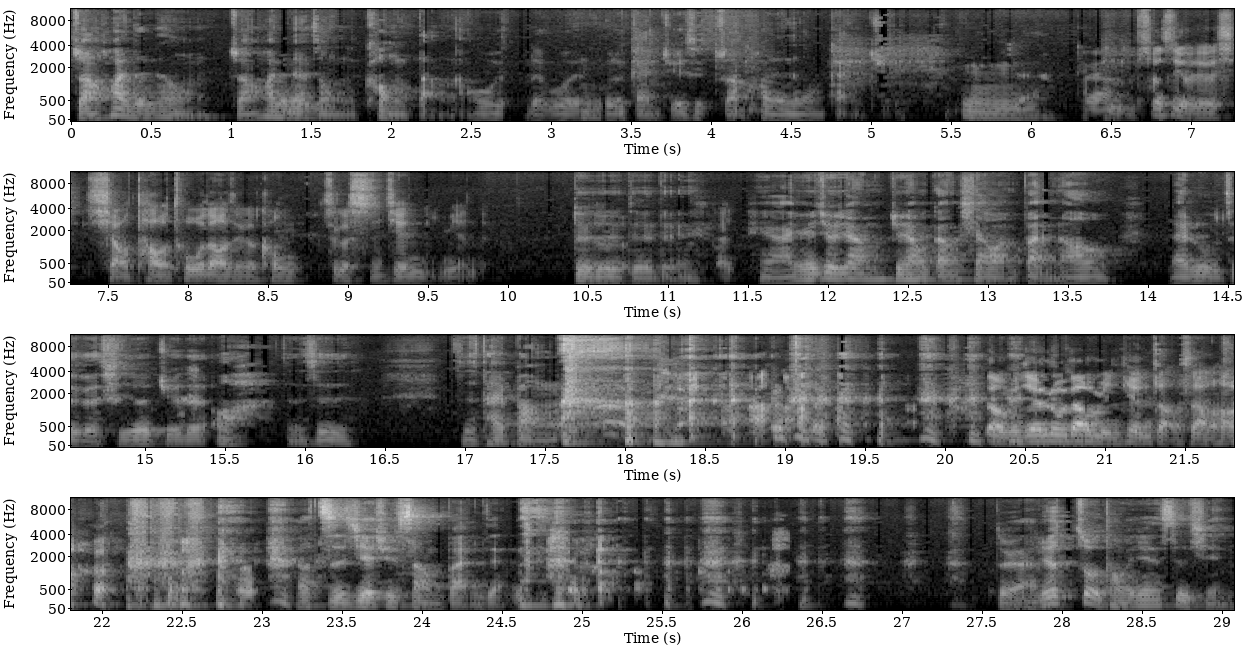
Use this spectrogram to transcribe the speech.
转换的那种转换的那种空档啊，我的我我的感觉是转换的那种感觉。嗯，对啊对啊，嗯，算是有这个小逃脱到这个空这个时间里面的。对对对对，对啊，因为就像就像我刚下完班，然后来录这个，其实就觉得哇，真是真是太棒了。那我们今天录到明天早上哈。然后直接去上班这样子。对啊，就是做同一件事情。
